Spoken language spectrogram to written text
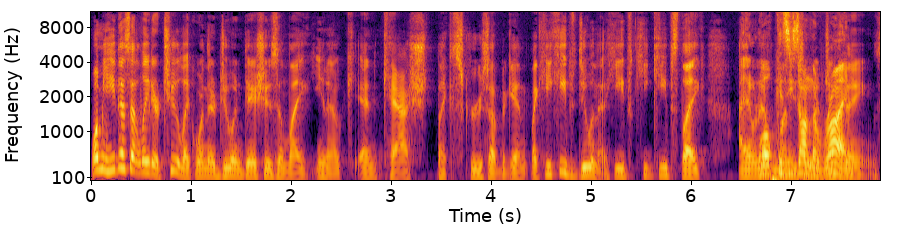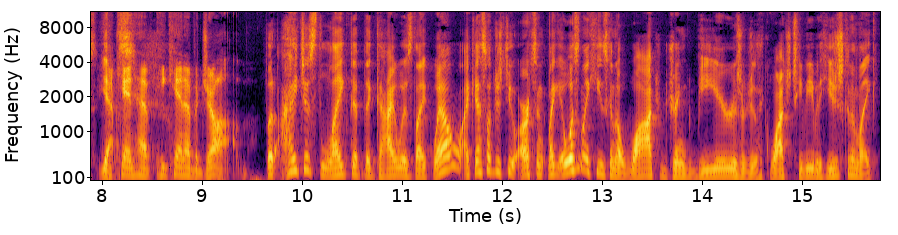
Well, I mean, he does that later too. Like when they're doing dishes and like you know, and Cash like screws up again. Like he keeps doing that. He he keeps like I don't Well, have because he's on the run. Things. He can't have he can't have a job. but I just like that the guy was like, well, I guess I'll just do arts and like it wasn't like he's gonna watch, drink beers, or just like watch TV, but he's just gonna like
